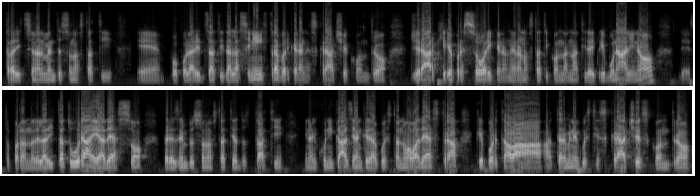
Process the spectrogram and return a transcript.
tradizionalmente sono stati eh, popolarizzati dalla sinistra perché erano scratch contro gerarchi repressori che non erano stati condannati dai tribunali, no? sto parlando della dittatura e adesso per esempio sono stati adottati in alcuni casi anche da questa nuova destra che portava a termine questi scratches contro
